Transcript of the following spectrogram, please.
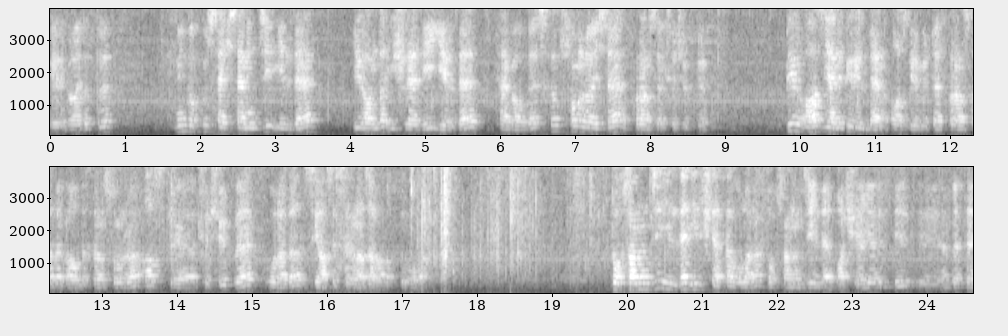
geri qayıdıbdı. 1980-ci ildə İranda işlədiyi yerdə təqaüdə çıxıb, sonra isə Fransaya köçübdür. Bir az, yəni bir ildən az bir müddət Fransada qaldıqdan sonra Avstriyaya köçüb və orada siyasi sığınacaq alıbdır o vaxt. 90-cı ildə ilk dəfə olaraq 90-cı ildə Bakıya gəlibdir. Əlbəttə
